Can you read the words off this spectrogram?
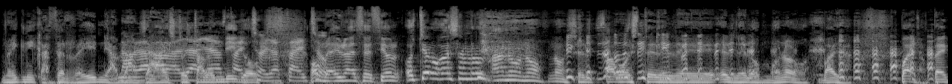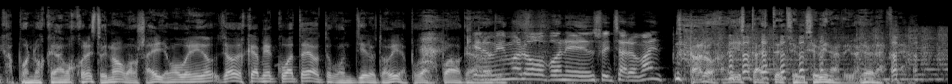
no hay ni que hacer reír ni hablar, Nada, ya esto ya, está ya está vendido. hecho, ya está hecho. Hombre, hay una excepción. Hostia, lo Guns N' Roses. Ah, no, no, no, es el pavo este, el de, el de los monólogos. Vaya. Bueno, venga, pues nos quedamos con esto y no vamos a ir. Ya hemos venido. Yo es que a mí el cubata ya lo tengo con hielo todavía. Pues pues a que lo mismo luego pone en Switch. Claro, ahí está, este, se, se viene arriba, ya verás. Yeah.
